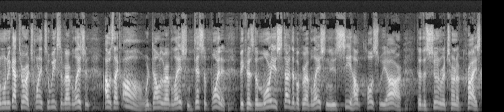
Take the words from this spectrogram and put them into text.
when we got through our 22 weeks of Revelation, I was like, oh, we're done with Revelation. Disappointed. Because the more you study the book of Revelation and you see how close we are to the soon return of Christ,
